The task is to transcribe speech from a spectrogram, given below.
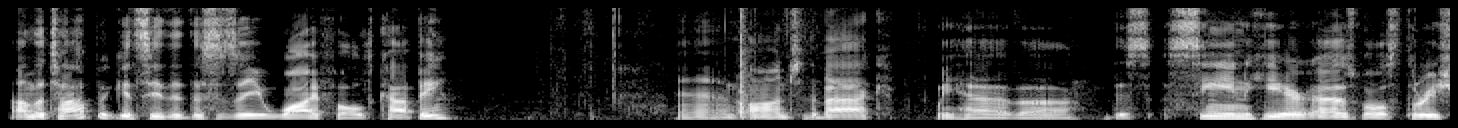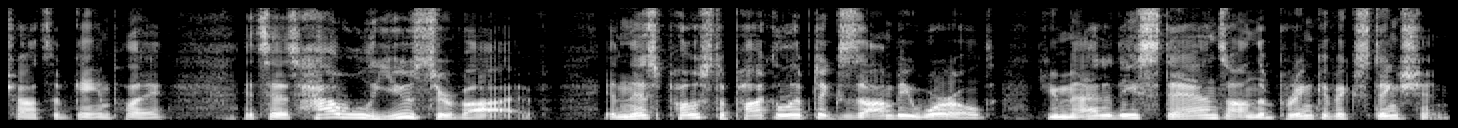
On the top we can see that this is a Y-fold copy. And on to the back we have uh, this scene here as well as three shots of gameplay. It says, How will you survive? In this post-apocalyptic zombie world, humanity stands on the brink of extinction.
